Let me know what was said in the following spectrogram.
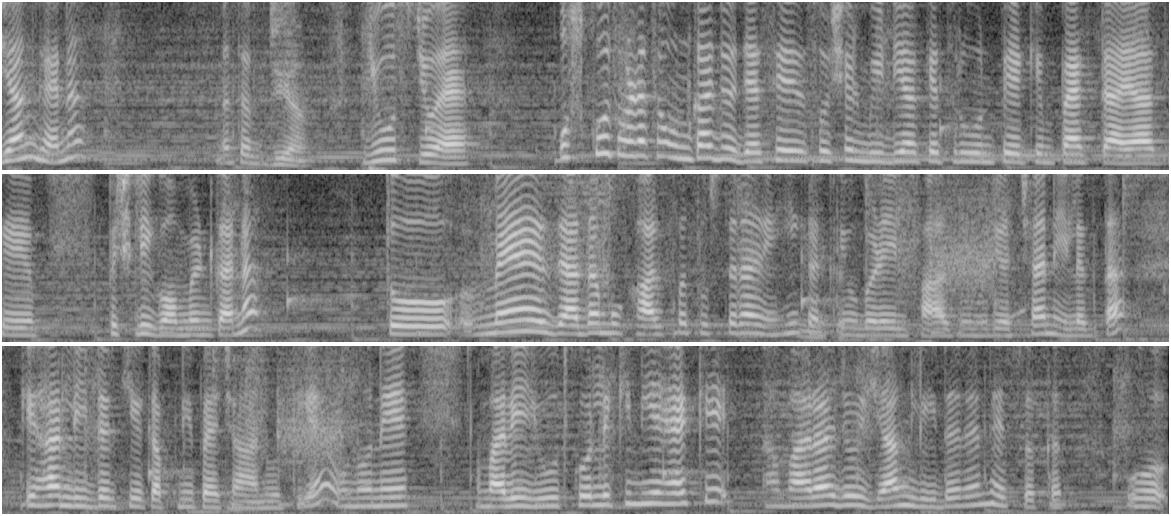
यंग है ना मतलब जी हाँ। यूथ जो है उसको थोड़ा सा उनका जो जैसे सोशल मीडिया के थ्रू उन पे एक इम्पैक्ट आया कि पिछली गवर्नमेंट का ना तो मैं ज़्यादा मुखालफत उस तरह नहीं करती हूँ बड़े अल्फाज में मुझे अच्छा नहीं लगता। कि हर लीडर की एक अपनी पहचान होती है उन्होंने हमारी यूथ को लेकिन ये है कि हमारा जो यंग लीडर है ना इस वक्त वो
